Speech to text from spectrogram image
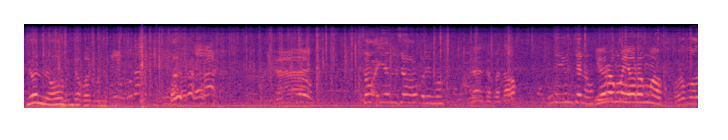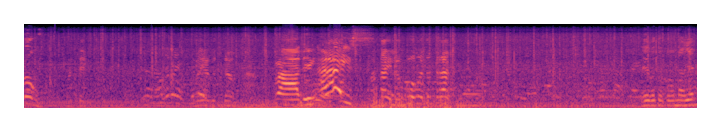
Yun oh. Mundo ko, mundo ko. So, yun sa kunin mo. Yan, sa bato? Hindi, yun dyan oh. Yorong mo, yorong mo. Murong-murong. Matik. May agad daw. Grabing ice! Patay, lubo ko itong truck. Hindi ko tutunaw yan.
